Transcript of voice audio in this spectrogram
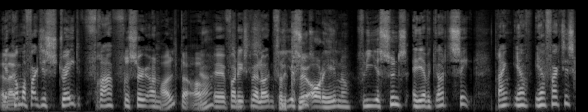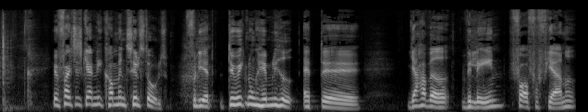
Jeg kommer faktisk straight fra frisøren, Hold da op. Ja. øh, for at det ikke skal være løgn. Så fordi det jeg klør synes- over det hele nu? Fordi jeg synes, at jeg vil godt se... Dreng, jeg, jeg har faktisk... Jeg vil faktisk gerne lige komme med en tilståelse. Fordi at, det er jo ikke nogen hemmelighed, at øh, jeg har været ved lægen for at få fjernet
